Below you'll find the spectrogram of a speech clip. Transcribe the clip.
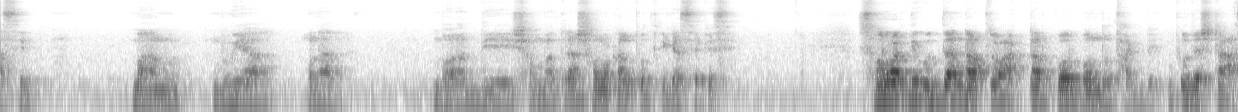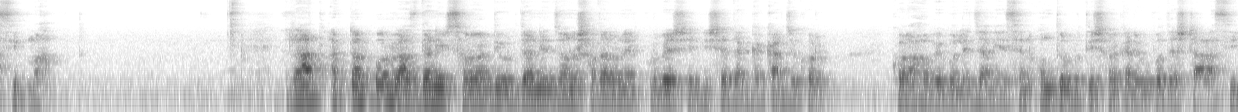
আসিফ মাহমুদ ভুইয়া ওনার বরাদ দিয়ে এই সংবাদরা সমকাল পত্রিকা চেপেছে। সরোয়ার্দি উদ্যান রাত্র আটটার পর বন্ধ থাকবে। উপদেষ্টা আসিফ মাহমুদ। রাত আটটার পর রাজধানীর সরোয়ার্দী উদ্যানে জনসাধারণের প্রবেশে নিষেধাজ্ঞা কার্যকর করা হবে বলে জানিয়েছেন অন্তর্বর্তী সরকারের উপদেষ্টা আসিফ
